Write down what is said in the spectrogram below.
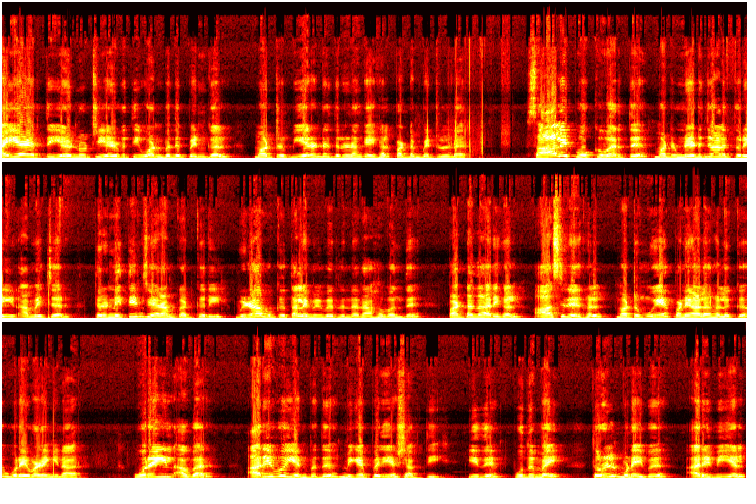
ஐயாயிரத்தி எழுநூற்றி எழுபத்தி ஒன்பது பெண்கள் மற்றும் இரண்டு திருநங்கைகள் பட்டம் பெற்றுள்ளனர். சாலை போக்குவரத்து மற்றும் நெடுஞ்சாலைத்துறையின் அமைச்சர் திரு. நிதின் ஜெயராம் கட்கரி விழாவுக்கு தலைமை விருந்தினராக வந்து பட்டதாரிகள் ஆசிரியர்கள் மற்றும் உயர் பணியாளர்களுக்கு உரை வழங்கினார். உரையில் அவர் அறிவு என்பது மிகப்பெரிய சக்தி. இது புதுமை தொழில் முனைவு அறிவியல்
